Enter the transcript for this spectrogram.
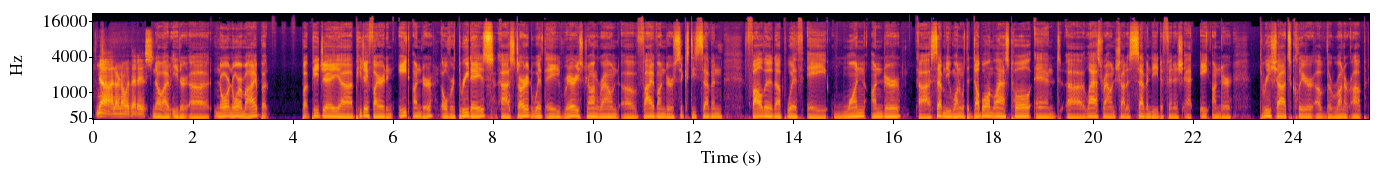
No, I don't know what that is. No, I either uh, nor nor am I. But but PJ uh, PJ fired an eight under over three days. Uh, started with a very strong round of five under 67. Followed it up with a one under uh, 71 with a double on the last hole, and uh, last round shot a 70 to finish at eight under, three shots clear of the runner up.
